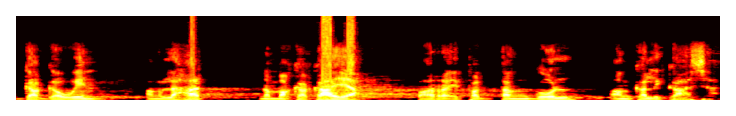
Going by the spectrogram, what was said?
Gagawin ang lahat na makakaya para ipagtanggol ang kalikasan.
